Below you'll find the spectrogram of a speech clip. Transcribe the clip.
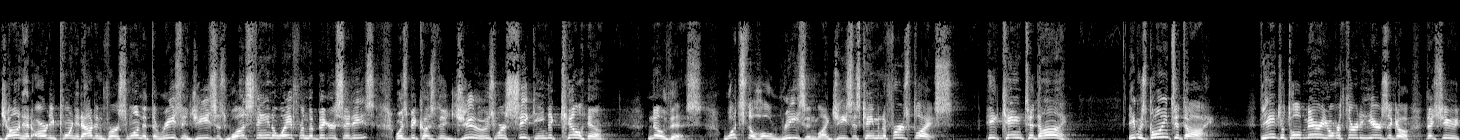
John had already pointed out in verse 1 that the reason Jesus was staying away from the bigger cities was because the Jews were seeking to kill him. Know this what's the whole reason why Jesus came in the first place? He came to die, he was going to die. The angel told Mary over 30 years ago that she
